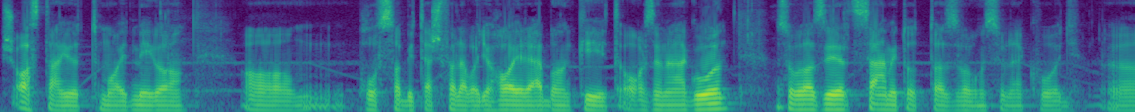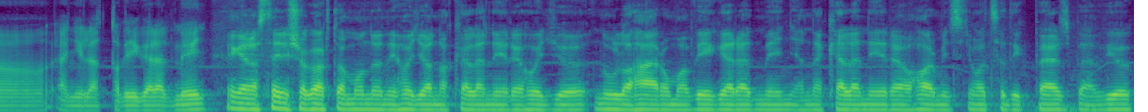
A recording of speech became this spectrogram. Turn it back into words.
és aztán jött majd még a a hosszabbítás fele vagy a hajrában két arzenágól, szóval azért számított az valószínűleg, hogy uh, ennyi lett a végeredmény. Igen, azt én is akartam mondani, hogy annak ellenére, hogy 0-3 a végeredmény, ennek ellenére a 38. percben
